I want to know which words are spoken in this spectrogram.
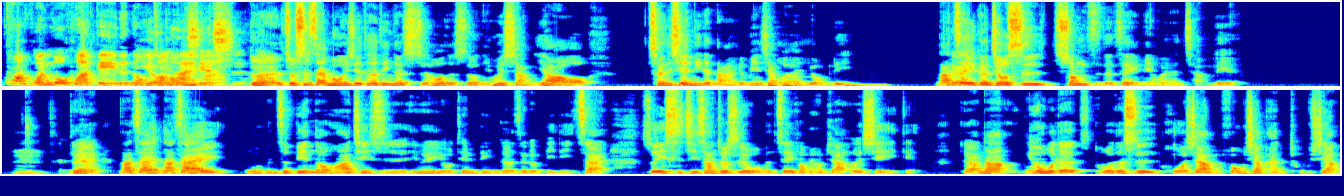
跨关我跨给的那种有某状态吗？些时候，对，就是在某一些特定的时候的时候，你会想要呈现你的哪一个面相，会很用力。那对这一个就是双子的这一面会很强烈。嗯，很妙对，那在那在我们这边的话，其实因为有天平的这个比例在，所以实际上就是我们这一方面会比较和谐一点。对啊，那因为我的我的是火象、风象和土象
